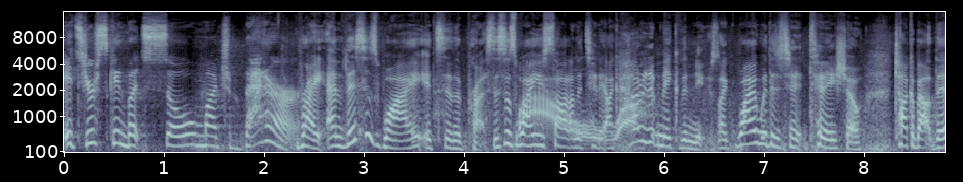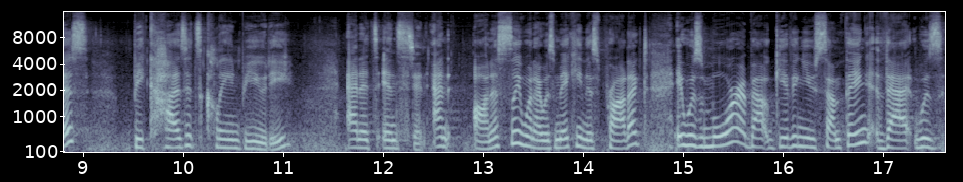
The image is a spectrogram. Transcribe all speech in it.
it's your skin, but so much better. Right, and this is why it's in the press. This is wow. why you saw it on the Today. Like, how did it make the news? Like, why would the Today Show talk about this? Because it's clean beauty and it's instant. And honestly, when I was making this product, it was more about giving you something that was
